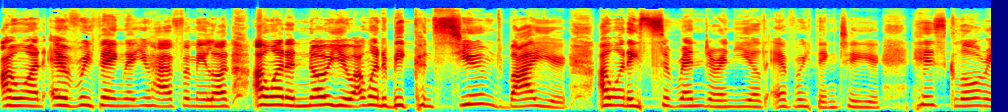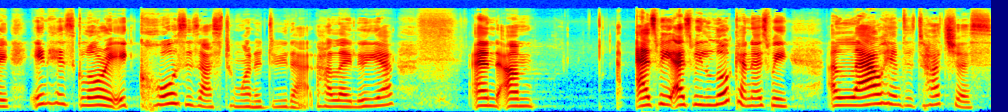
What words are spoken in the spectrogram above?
I want everything that you have for me, Lord. I want to know you. I want to be consumed by you. I want to surrender and yield everything to you. His glory, in His glory, it causes us to want to do that. Hallelujah. And um, as we as we look and as we allow Him to touch us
